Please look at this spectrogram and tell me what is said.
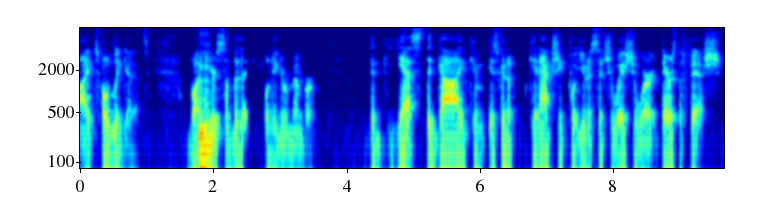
I totally get it, but Mhm. here's something that people need to remember: the yes, the guide can is going to can actually put you in a situation where there's the fish.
